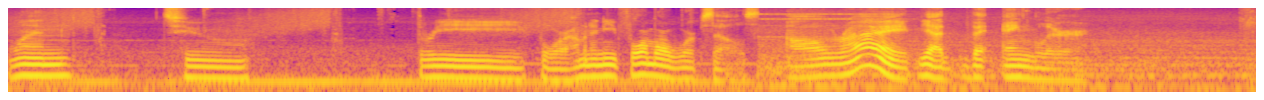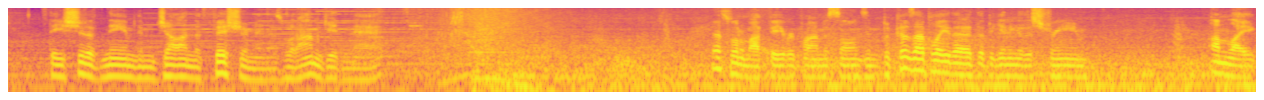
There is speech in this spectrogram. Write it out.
One, two, three, four. I'm gonna need four more warp cells. All right. Yeah, the angler. They should have named him John the Fisherman is what I'm getting at. That's one of my favorite Primus songs, and because I play that at the beginning of the stream, I'm like,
